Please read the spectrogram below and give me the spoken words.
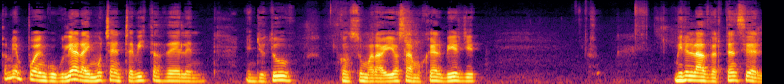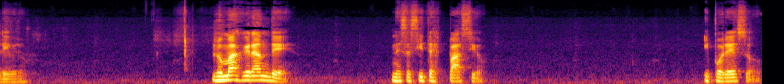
También pueden googlear, hay muchas entrevistas de él en, en YouTube con su maravillosa mujer Birgit. Miren la advertencia del libro. Lo más grande necesita espacio y por eso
